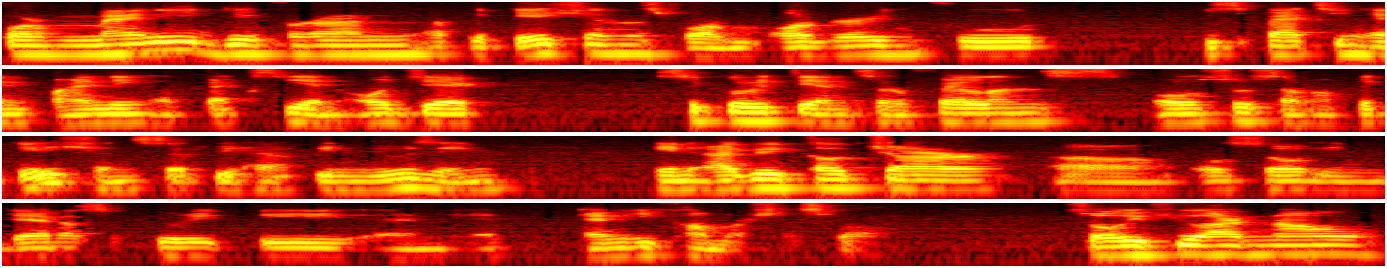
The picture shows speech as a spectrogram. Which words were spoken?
for many different applications from ordering food, dispatching and finding a taxi and object, security and surveillance, also some applications that we have been using in agriculture, uh, also in data security and, and and e-commerce as well. So if you are now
